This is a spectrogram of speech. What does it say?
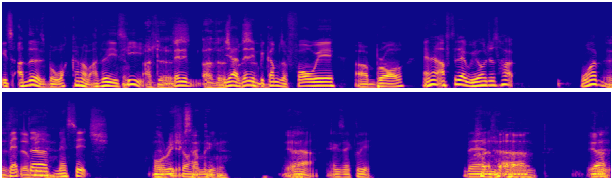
it's others, but what kind of other is he? others, then it, others yeah, then it becomes a four way uh, brawl, and then after that we all just hug. What Yes, better be- message for racial harmony? Yeah. Yeah, exactly. Then But, uh, um, Yeah.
